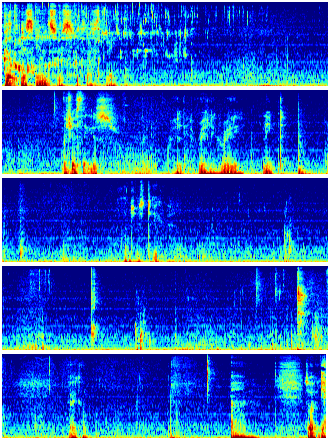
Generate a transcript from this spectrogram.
build this into CSS3 which I think is really really really neat just take There we go. Um, so yeah,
